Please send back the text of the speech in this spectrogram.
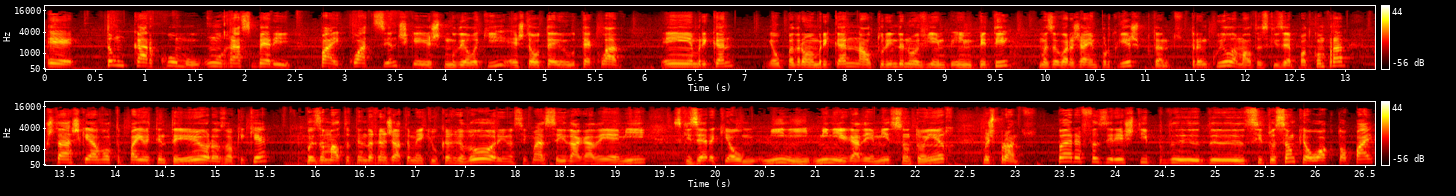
é tão caro como um Raspberry Pi 400, que é este modelo aqui, este é o teclado em americano, é o padrão americano, na altura ainda não havia em, PT, mas agora já é em português, portanto, tranquilo, a malta se quiser pode comprar. Custa acho que é à volta para aí 80 euros ou o que, que é. Depois a malta tem de arranjar também aqui o carregador e não sei o que mais, saída HDMI, se quiser, aqui é o mini, mini HDMI, se não estou em erro. Mas pronto, para fazer este tipo de, de situação, que é o OctoPi,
